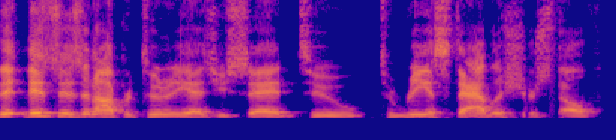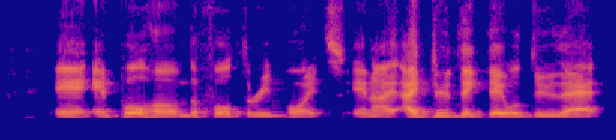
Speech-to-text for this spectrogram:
th- this is an opportunity, as you said, to to reestablish yourself and, and pull home the full three points. And I, I do think they will do that.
